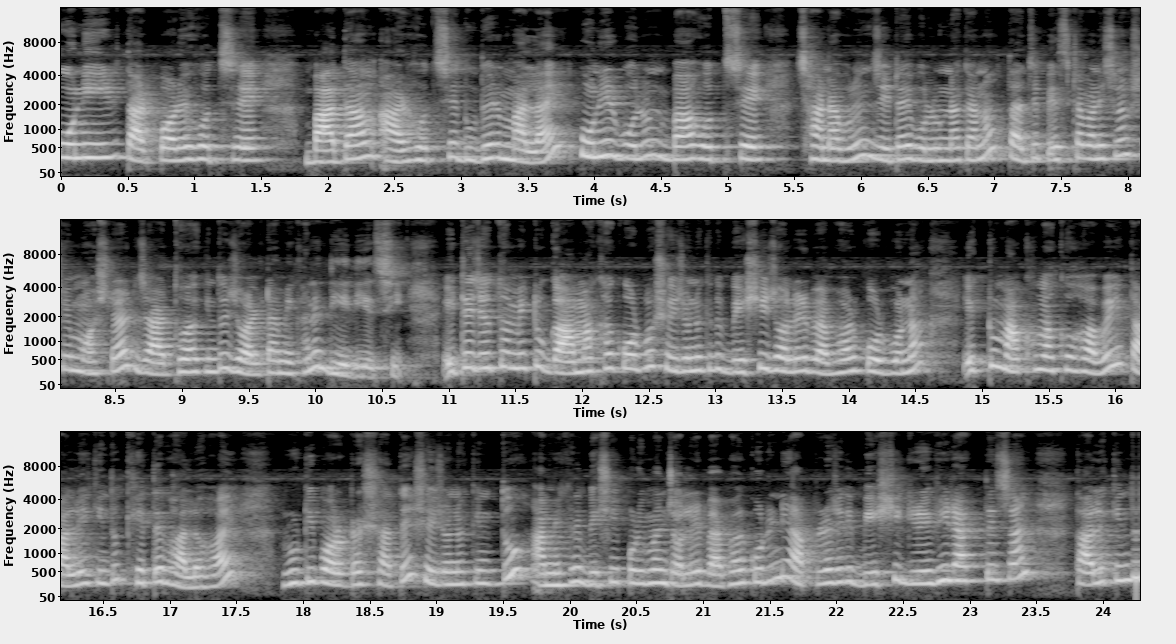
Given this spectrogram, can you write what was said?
পনির, তারপরে হচ্ছে বাদাম আর হচ্ছে দুধের মালাই। পনির বলুন বা হচ্ছে ছানা বলুন, যেটাই বলুন না কেন, তার যে পেস্টটা বানিয়েছিলাম সেই মশলার জার ধোয়া কিন্তু জলটা আমি এখানে দিয়ে দিয়েছি। এটা যেহেতু আমি একটু গা মাখা করব, সেই জন্য কিন্তু বেশি জলের ব্যবহার করব না। একটু মাখো মাখো হবে, তাহলেই কিন্তু খেতে ভালো হয় রুটি পরোটার সাথে। সেই জন্য কিন্তু আমি এখানে বেশি পরিমাণ জলের ব্যবহার করিনি। আপনারা যদি বেশি গ্রেভি রাখতে চান, তাহলে কিন্তু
